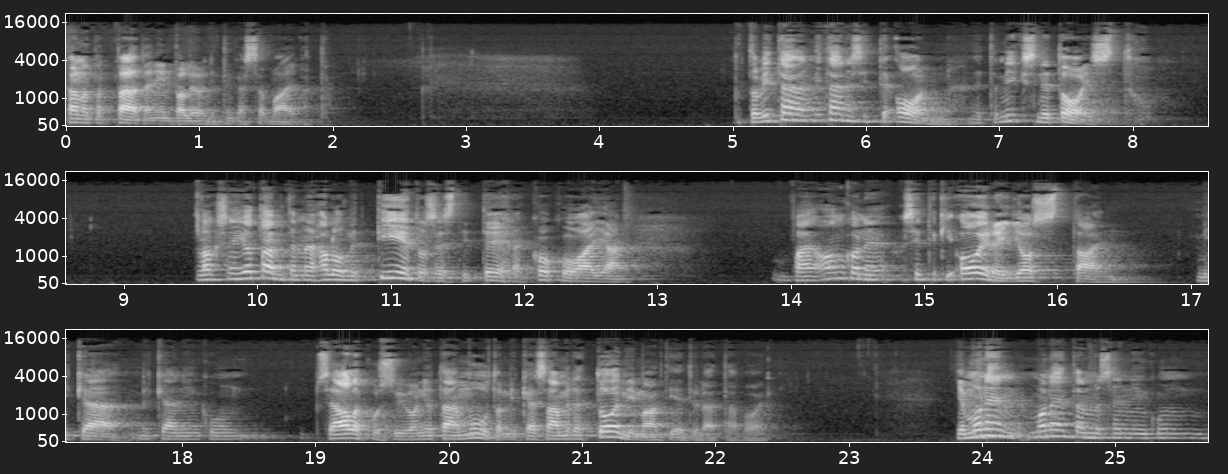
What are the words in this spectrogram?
kannata päätä niin paljon niiden kanssa vaivata. Mutta mitä, mitä ne sitten on? Että miksi ne toistuu? Onko ne jotain, mitä me haluamme tietoisesti tehdä koko ajan? Vai onko ne sittenkin oire jostain, mikä, mikä niin kuin se alkusyy on jotain muuta, mikä saa meidät toimimaan tietyllä tavoin? Ja monen, monen tämmöisen niin kuin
